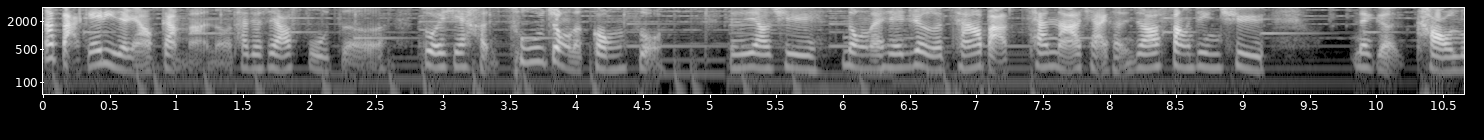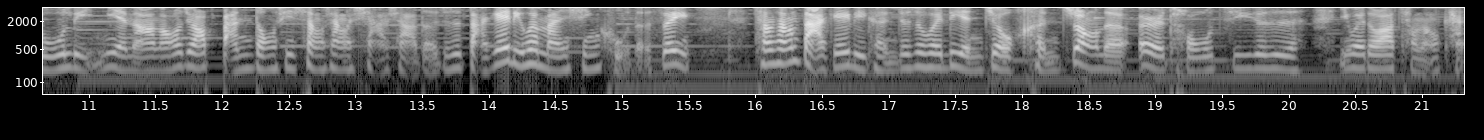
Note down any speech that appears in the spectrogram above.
那打 galley 的人要干嘛呢？他就是要负责做一些很粗重的工作。就是要去弄那些热餐，要把餐拿起来，可能就要放进去那个烤炉里面啊，然后就要搬东西上上下下的，就是打 galley 会蛮辛苦的，所以常常打 galley 可能就是会练就很壮的二头肌，就是因为都要常常扛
